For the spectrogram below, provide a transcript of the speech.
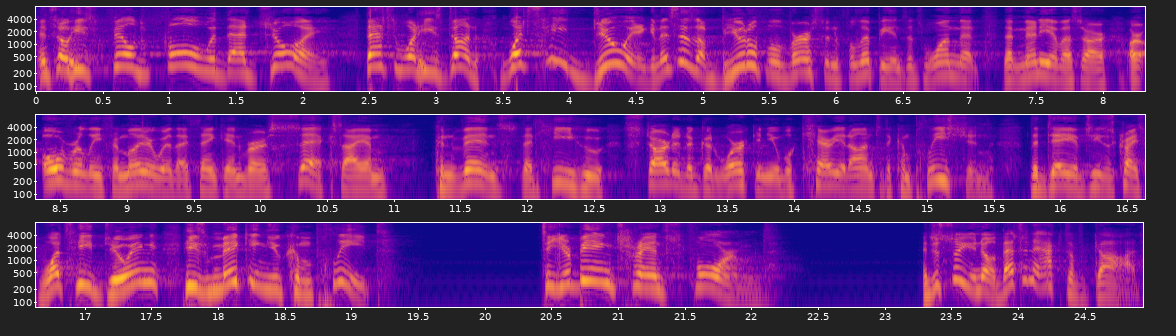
And so he's filled full with that joy. That's what he's done. What's he doing? And this is a beautiful verse in Philippians. It's one that, that many of us are, are overly familiar with, I think, in verse 6. I am convinced that he who started a good work in you will carry it on to the completion, the day of Jesus Christ. What's he doing? He's making you complete. See, you're being transformed. And just so you know, that's an act of God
